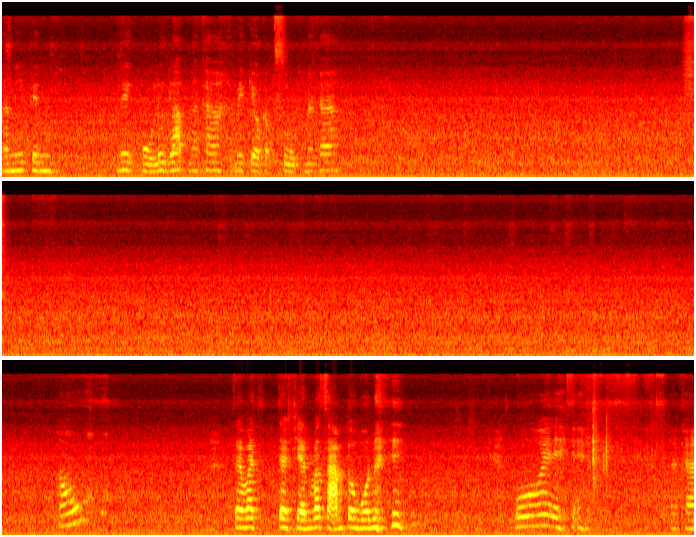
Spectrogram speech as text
อันนี้เป็นเลขปู่ลึกลับนะคะ ไม่เกี่ยวกับสูตรนะคะ เอา แต่ว่าจะเขียนว่าสามตัวบน โอ้ย นะคะ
